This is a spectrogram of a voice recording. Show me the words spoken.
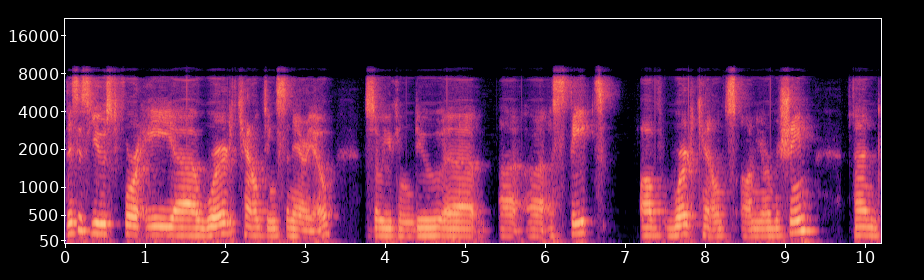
This is used for a uh, word counting scenario. So you can do uh, a state of word counts on your machine and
